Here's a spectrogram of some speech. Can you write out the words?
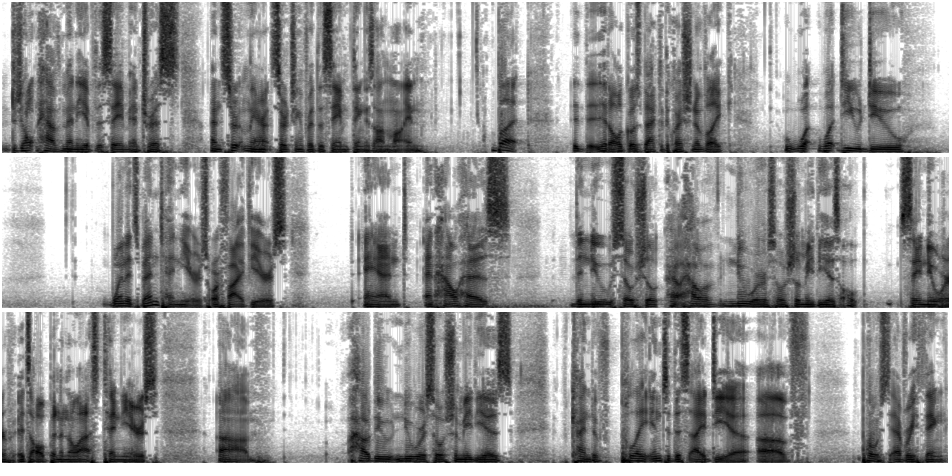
don't have many of the same interests and certainly aren't searching for the same things online. But it, it all goes back to the question of like, what what do you do when it's been 10 years or 5 years and and how has the new social how, how have newer social medias all say newer it's all been in the last 10 years um, how do newer social medias kind of play into this idea of post everything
